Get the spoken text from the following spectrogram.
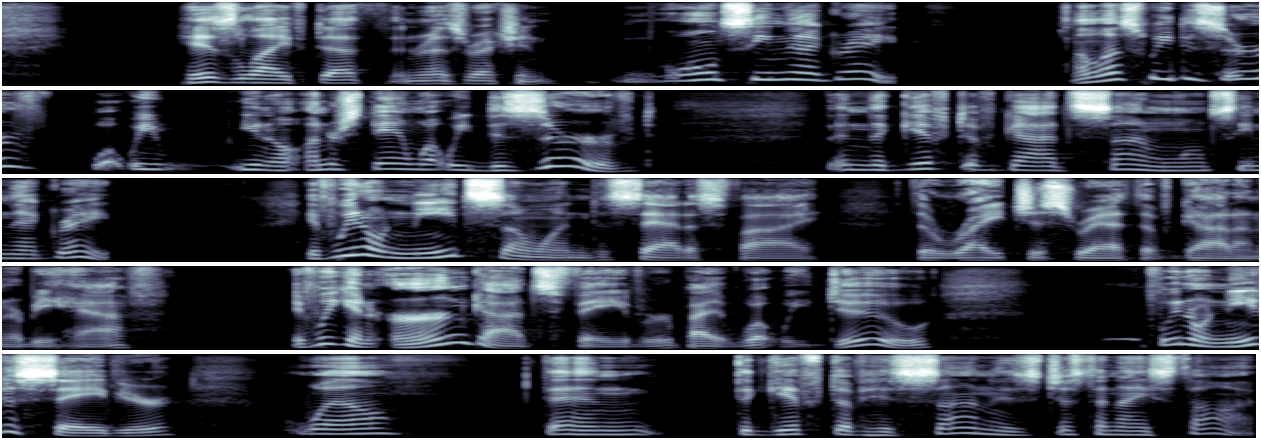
his life, death, and resurrection won't seem that great. Unless we deserve what we, you know, understand what we deserved, then the gift of God's Son won't seem that great. If we don't need someone to satisfy the righteous wrath of God on our behalf, if we can earn God's favor by what we do, if we don't need a Savior, well, then the gift of His Son is just a nice thought.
